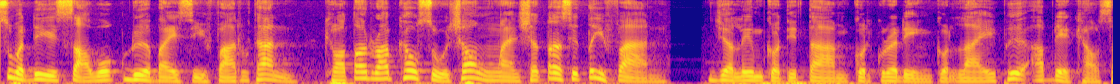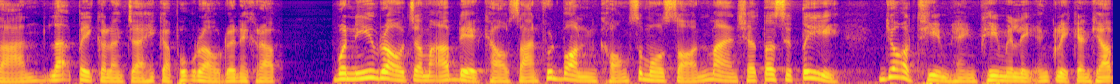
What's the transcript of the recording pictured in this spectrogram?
สวัสดีสาวกเรือใบสีฟ้าทุกท่าน ขอต้อนรับเข้าสู่ช่อง Manchester City Fan อย่าลืมกดติดตามกดกระดิ่งกดไลค์เพื่ออัปเดตข่าวสาร และเป็นกำลังใจให้กับพวกเราด้วยนะครับ วันนี้เราจะมาอัปเดตข่าวสารฟุตบอลของสโมสร Manchester City ยอดทีมแห่งพรีเมียร์ลีกอังกฤษกันครับ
